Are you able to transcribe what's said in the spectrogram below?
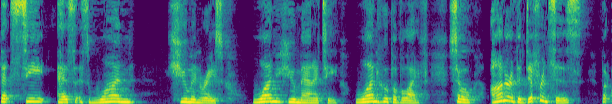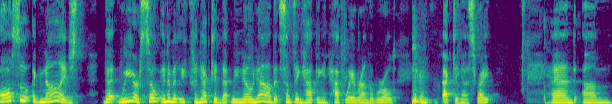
that see as as one human race, one humanity, one hoop of life. So honor the differences, but also acknowledge that we are so intimately connected that we know now that something happening halfway around the world is affecting us, right? Yeah. And um,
